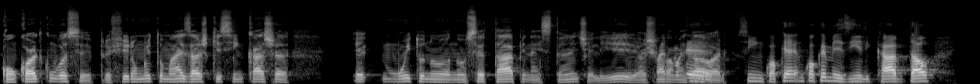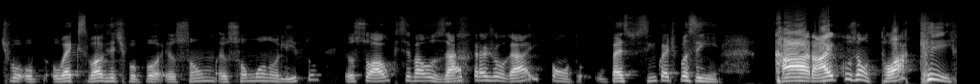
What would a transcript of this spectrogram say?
Concordo com você. Prefiro muito mais, acho que se encaixa eh, muito no, no setup, na estante ali, eu acho que fica mais da hora. Sim, qualquer, qualquer mesinha ele cabe e tal. Tipo, o, o Xbox é tipo, pô, eu sou um, eu sou um monolito, eu sou algo que você vai usar para jogar e ponto. O PS5 é tipo assim, carai, cuzão, tô aqui.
